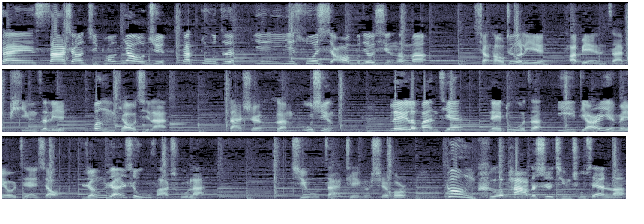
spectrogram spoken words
再撒上几泡尿去，那肚子一一缩小，不就行了吗？想到这里，他便在瓶子里蹦跳起来。但是很不幸，累了半天，那肚子一点儿也没有减小，仍然是无法出来。就在这个时候，更可怕的事情出现了：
